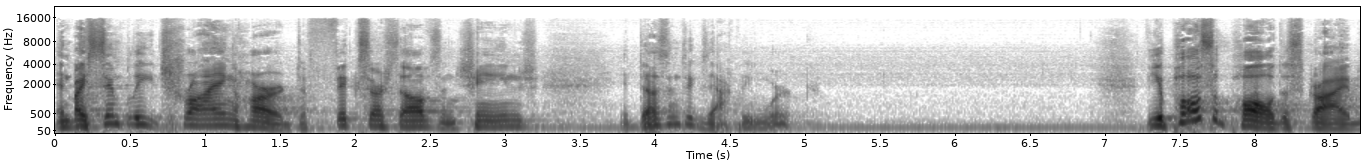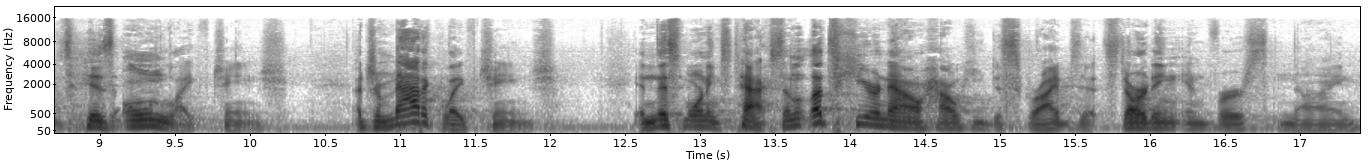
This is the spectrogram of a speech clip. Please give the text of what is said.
And by simply trying hard to fix ourselves and change, it doesn't exactly work. The Apostle Paul describes his own life change, a dramatic life change, in this morning's text. And let's hear now how he describes it, starting in verse 9.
